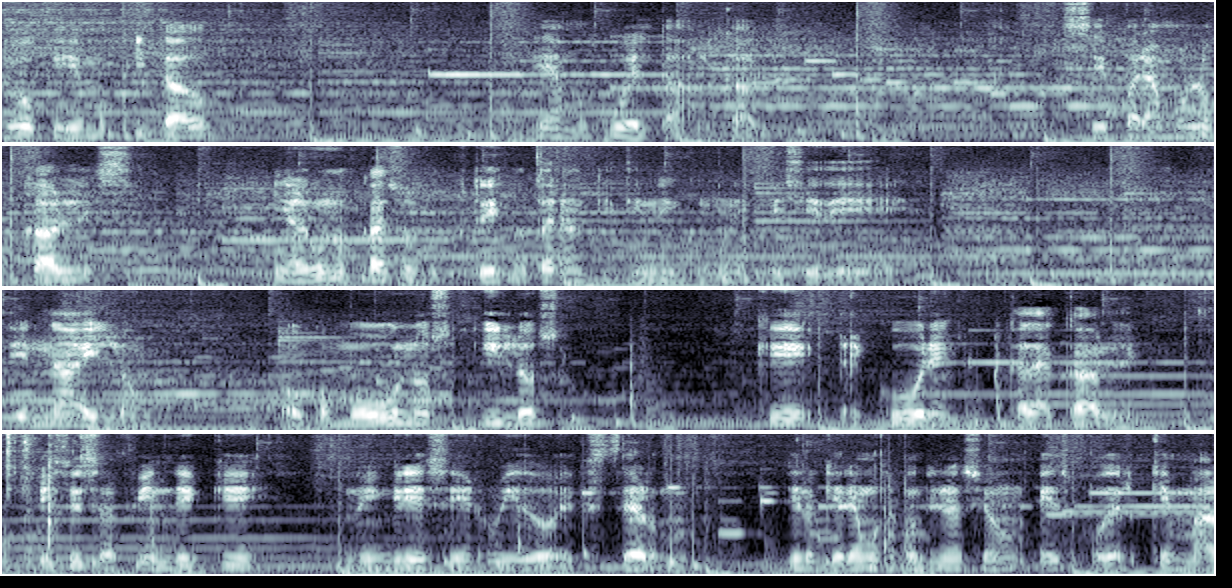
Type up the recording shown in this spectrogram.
Luego que hemos quitado le damos vuelta al cable separamos los cables en algunos casos ustedes notarán que tienen como una especie de de nylon o como unos hilos que recubren cada cable. Esto es a fin de que no ingrese ruido externo. Y lo que haremos a continuación es poder quemar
